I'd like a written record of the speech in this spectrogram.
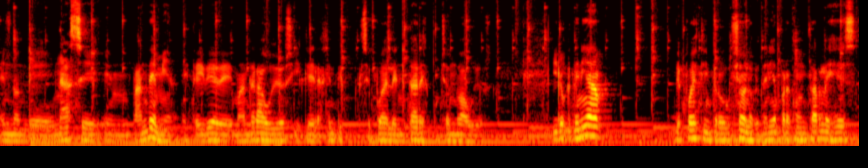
en donde nace en pandemia esta idea de mandar audios y que la gente se pueda alentar escuchando audios. Y lo que tenía, después de esta introducción, lo que tenía para contarles es,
